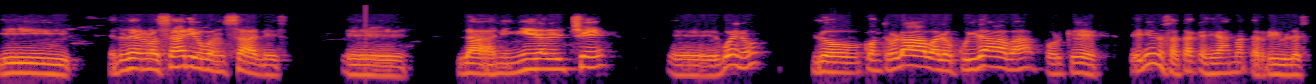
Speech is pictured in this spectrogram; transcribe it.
Y entonces Rosario González, eh, la niñera del Che, eh, bueno, lo controlaba, lo cuidaba, porque tenía unos ataques de asma terribles,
